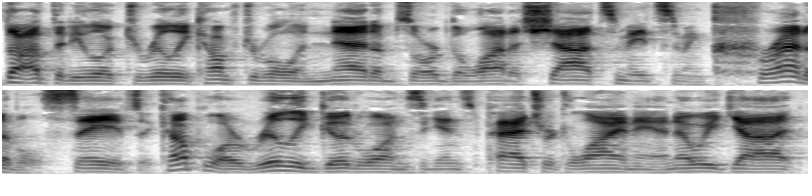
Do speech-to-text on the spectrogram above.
Thought that he looked really comfortable in net, absorbed a lot of shots, made some incredible saves. A couple of really good ones against Patrik Laine. I know he got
